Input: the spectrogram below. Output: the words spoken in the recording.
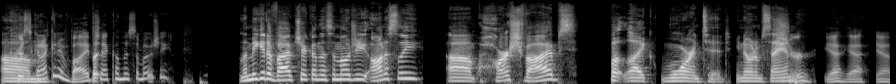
um, Chris, can I get a vibe but- check on this emoji? let me get a vibe check on this emoji honestly um harsh vibes but like warranted you know what i'm saying Sure. Yeah, yeah, yeah,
